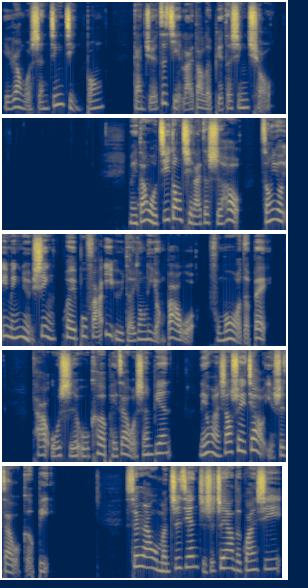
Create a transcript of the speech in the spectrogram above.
也让我神经紧绷，感觉自己来到了别的星球。每当我激动起来的时候，总有一名女性会不发一语的用力拥抱我，抚摸我的背。她无时无刻陪在我身边，连晚上睡觉也睡在我隔壁。虽然我们之间只是这样的关系，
